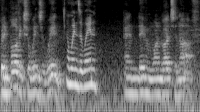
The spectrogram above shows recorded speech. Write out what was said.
But in politics, a win's a win A win's a win. And even one vote's enough.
